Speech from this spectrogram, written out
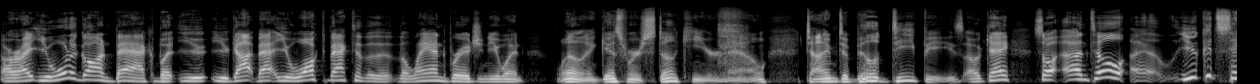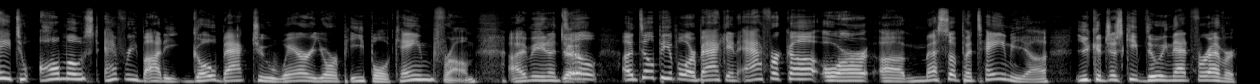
All right, you would have gone back, but you you got back. You walked back to the the land bridge, and you went. Well, I guess we're stuck here now. Time to build teepees. Okay, so until uh, you could say to almost everybody, go back to where your people came from. I mean, until until people are back in Africa or uh, Mesopotamia, you could just keep doing that forever.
